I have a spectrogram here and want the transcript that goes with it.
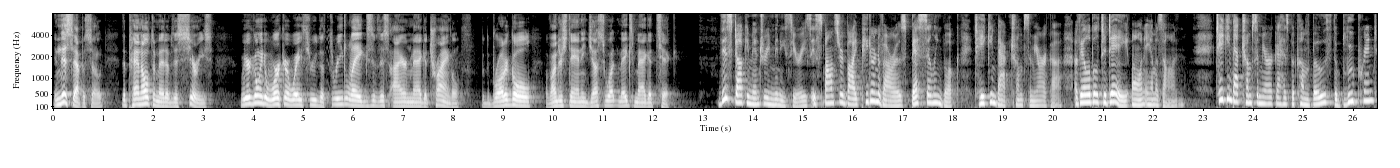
In this episode, the penultimate of this series, we are going to work our way through the three legs of this iron MAGA triangle with the broader goal of understanding just what makes MAGA tick. This documentary miniseries is sponsored by Peter Navarro's best selling book, Taking Back Trump's America, available today on Amazon. Taking Back Trump's America has become both the blueprint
